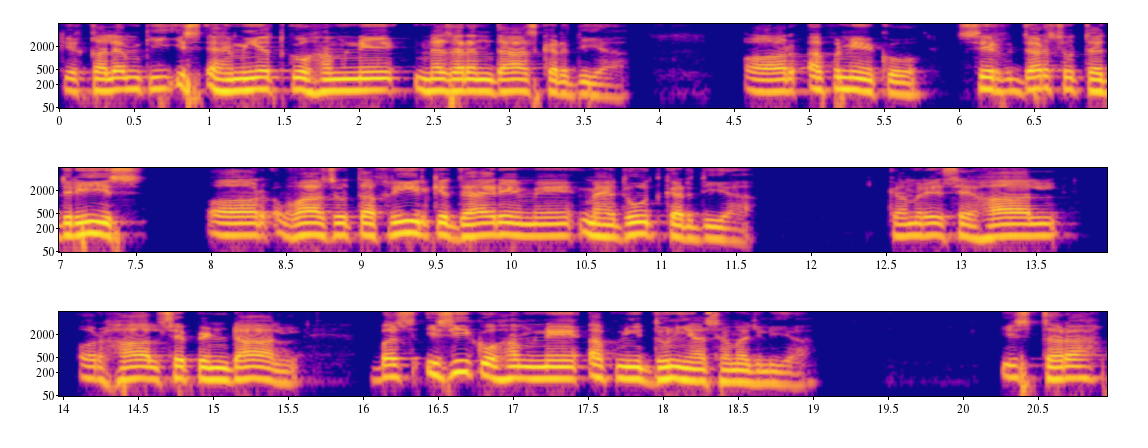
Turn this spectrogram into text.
कि कलम की इस अहमियत को हमने नज़रअंदाज कर दिया। और अपने को सिर्फ़ दरस व तदरीस और वाज तकरीर के दायरे में महदूद कर दिया। कमरे से हाल और हाल से पिंडाल, बस इसी को हमने अपनी दुनिया समझ लिया। इस तरह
